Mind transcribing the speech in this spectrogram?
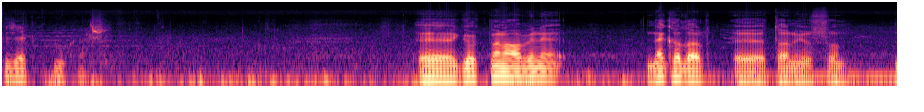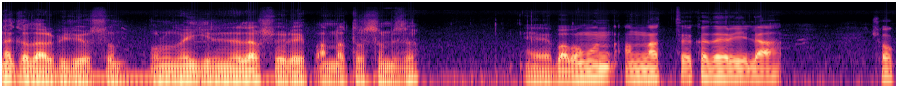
Diyecektim bu kadar. Ee, Gökmen abini ne kadar e, tanıyorsun? Ne kadar biliyorsun? Onunla ilgili neler söyleyip anlatırsın bize? Ee, babamın anlattığı kadarıyla çok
